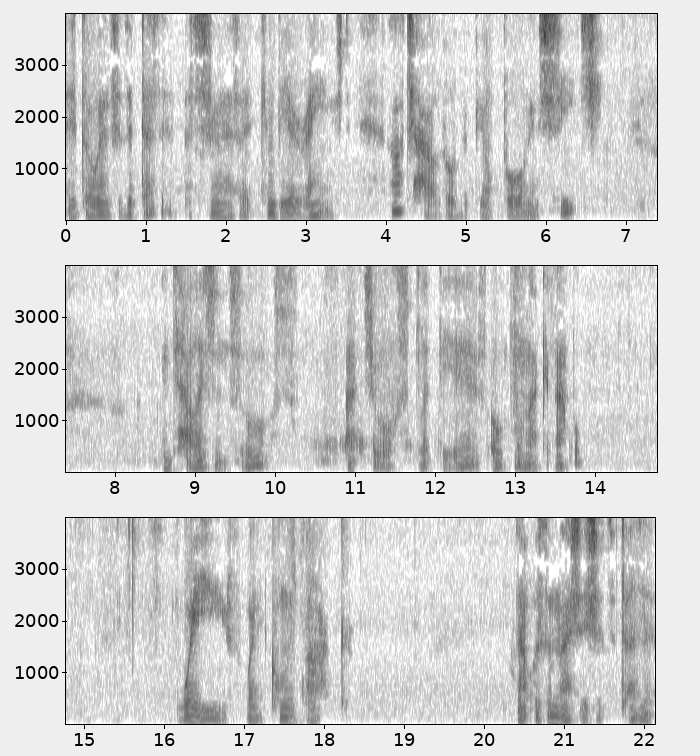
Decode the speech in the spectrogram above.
is go into the desert as soon as it can be arranged. Our child will be born in sietch. Intelligent source. Actual split the earth open like an apple. Wave when it comes back. That was the message of the desert.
